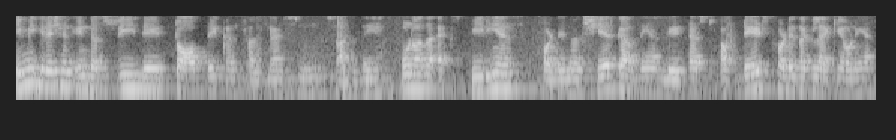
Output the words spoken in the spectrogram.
ਇਮੀਗ੍ਰੇਸ਼ਨ ਇੰਡਸਟਰੀ ਦੇ ਟੌਪ ਦੇ ਕੰਸਲਟੈਂਟਸ ਨੂੰ ਸੱਦਦੇ ਹਾਂ। ਉਹਨਾਂ ਦਾ ਐਕਸਪੀਰੀਅੰਸ ਤੁਹਾਡੇ ਨਾਲ ਸ਼ੇਅਰ ਕਰਦੇ ਹਾਂ। ਲੇਟੈਸਟ ਅਪਡੇਟਸ ਤੁਹਾਡੇ ਤੱਕ ਲੈ ਕੇ ਆਉਣੇ ਆ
